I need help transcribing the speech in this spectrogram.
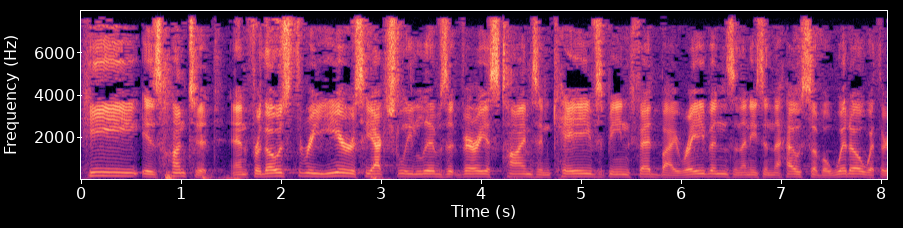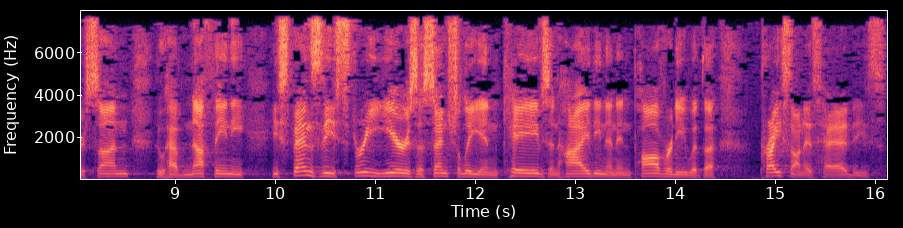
he is hunted. And for those three years, he actually lives at various times in caves, being fed by ravens, and then he's in the house of a widow with her son who have nothing. He, he spends these three years essentially in caves and hiding and in poverty with a price on his head. He's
